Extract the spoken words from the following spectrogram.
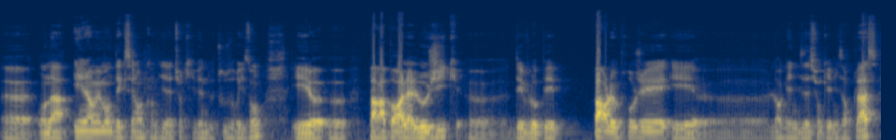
on a énormément d'excellentes candidatures qui viennent de tous horizons et par rapport à la logique développée par le projet et l'organisation qui est mise en place,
